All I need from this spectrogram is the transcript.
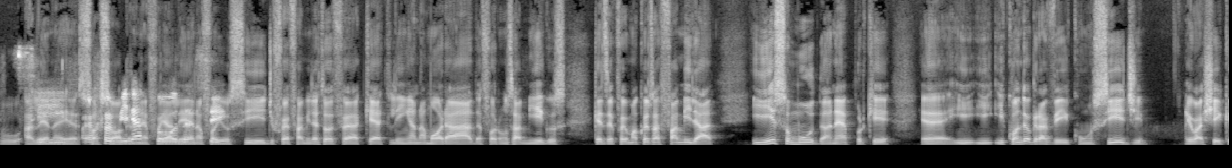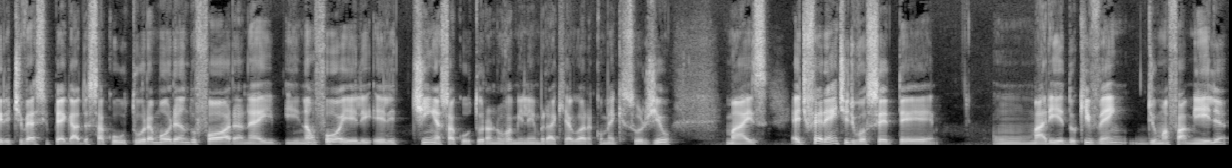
o a Sim, Lena é foi sua a sogra, né? Foi a toda, Lena, foi sim. o Cid, foi a família toda, foi a Kathleen, a namorada, foram os amigos. Quer dizer, foi uma coisa familiar. E isso muda, né? Porque. é, e, e- e quando eu gravei com o Cid. Eu achei que ele tivesse pegado essa cultura morando fora, né? E, e não foi. Ele, ele tinha essa cultura, não vou me lembrar aqui agora como é que surgiu, mas é diferente de você ter um marido que vem de uma família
